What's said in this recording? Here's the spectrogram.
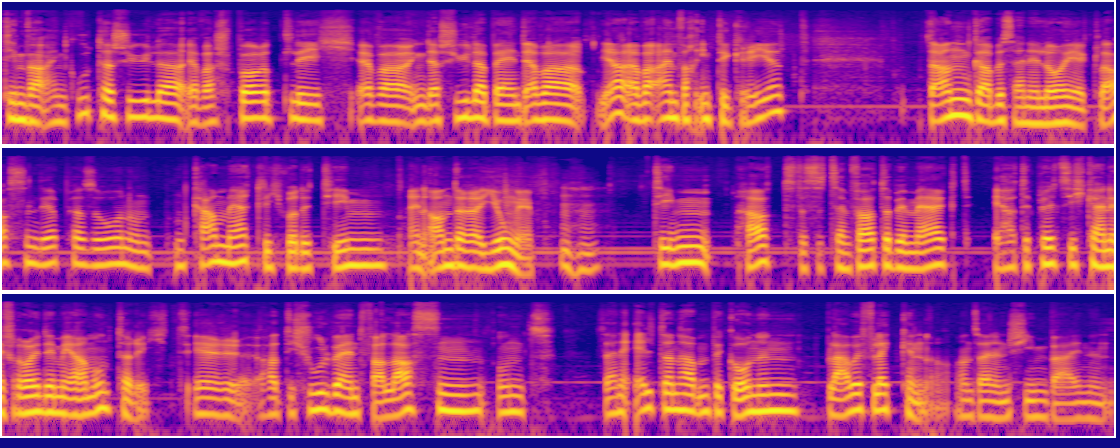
Tim war ein guter Schüler, er war sportlich, er war in der Schülerband, er war, ja, er war einfach integriert. Dann gab es eine neue Klassenlehrperson und, und kaum merklich wurde Tim ein anderer Junge. Mhm. Tim hat, das hat sein Vater bemerkt, er hatte plötzlich keine Freude mehr am Unterricht. Er hat die Schulband verlassen und seine Eltern haben begonnen, blaue Flecken an seinen Schienbeinen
